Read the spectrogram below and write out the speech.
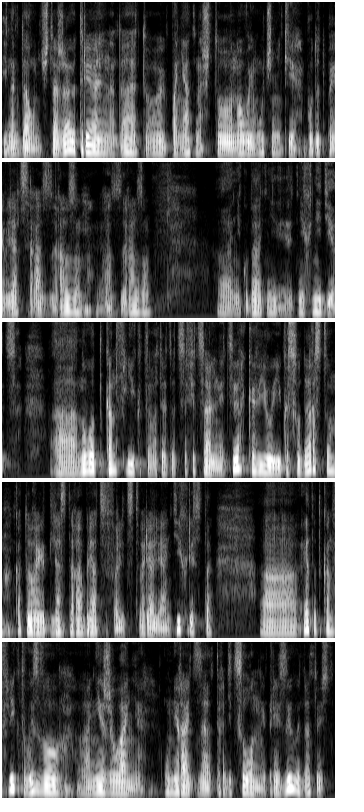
иногда уничтожают реально, да, то понятно, что новые мученики будут появляться раз за разом, раз за разом. А, никуда от, от них не деться. А, ну вот конфликт вот этот с официальной церковью и государством, которые для старообрядцев олицетворяли антихриста, а, этот конфликт вызвал нежелание умирать за традиционные призывы, да, то есть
